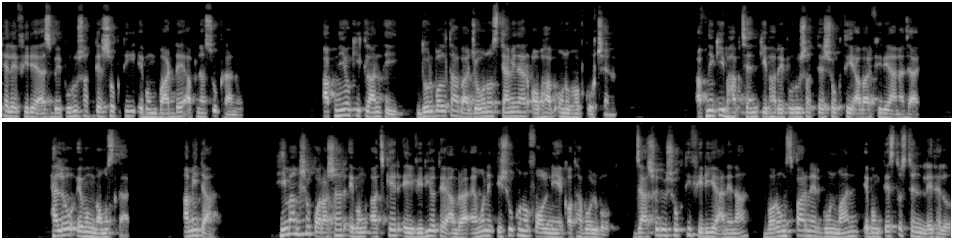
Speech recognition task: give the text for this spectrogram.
খেলে ফিরে আসবে পুরুষত্বের শক্তি এবং বাড়বে আপনার শুক্রাণু। আপনিও কি ক্লান্তি, দুর্বলতা বা যৌন স্ট্যামিনার অভাব অনুভব করছেন? আপনি কি ভাবছেন কীভাবে পুরুষত্বের শক্তি আবার ফিরে আনা যায়? হ্যালো এবং নমস্কার। আমি টা। হিমাংশু পরাশর এবং আজকের এই ভিডিওতে আমরা এমন একটি শুকনো ফল নিয়ে কথা বলব, যা শুধু শক্তি ফিরিয়ে আনে না, বরং স্পার্নের গুণমান এবং টেস্টোস্টেন লেভেল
